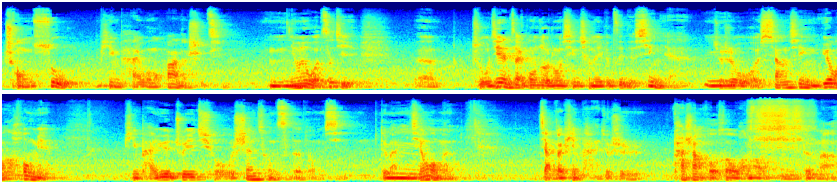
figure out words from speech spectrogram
重塑品牌文化的事情。嗯，因为我自己呃逐渐在工作中形成了一个自己的信念，嗯就是我相信越往后面，品牌越追求深层次的东西，对吧？嗯以前我们讲的品牌就是。怕上火喝王老吉，对吗？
